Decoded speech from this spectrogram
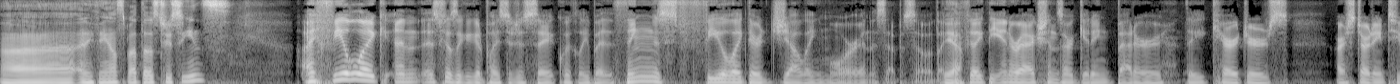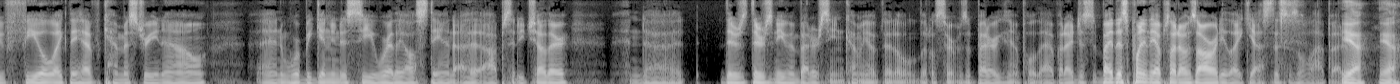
Uh, anything else about those two scenes? I feel like, and this feels like a good place to just say it quickly, but things feel like they're gelling more in this episode. Like Yeah. I feel like the interactions are getting better. The characters are starting to feel like they have chemistry now, and we're beginning to see where they all stand uh, opposite each other. And uh, there's there's an even better scene coming up that'll that'll serve as a better example of that. But I just by this point in the episode, I was already like, yes, this is a lot better. Yeah, yeah.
